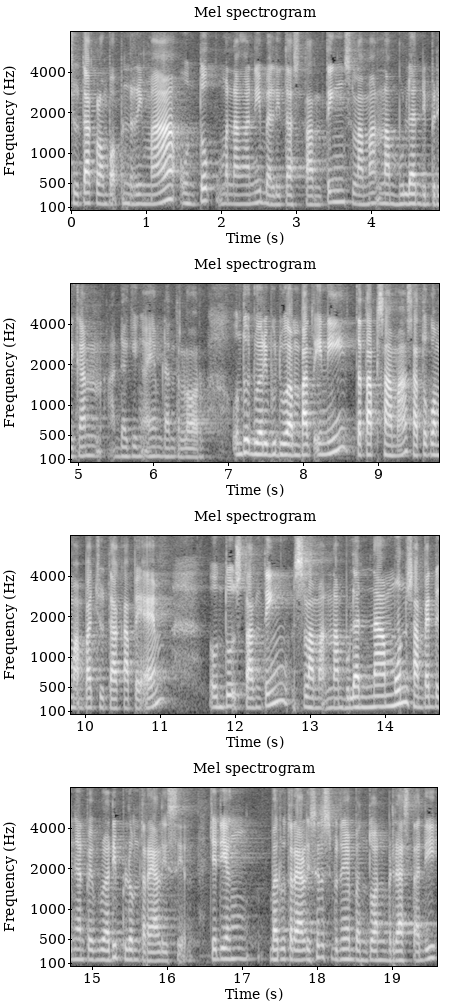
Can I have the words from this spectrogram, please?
juta kelompok penerima untuk menangani balita stunting selama 6 bulan diberikan daging ayam dan telur. Untuk 2024 ini tetap sama 1,4 juta KPM untuk stunting selama enam bulan namun sampai dengan Februari belum terrealisir. Jadi yang baru terrealisir sebenarnya bantuan beras tadi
